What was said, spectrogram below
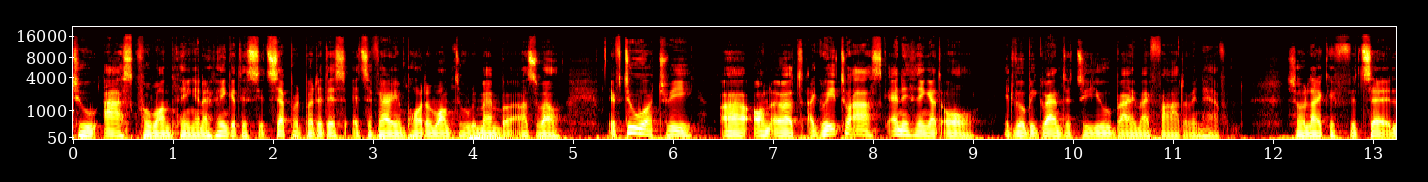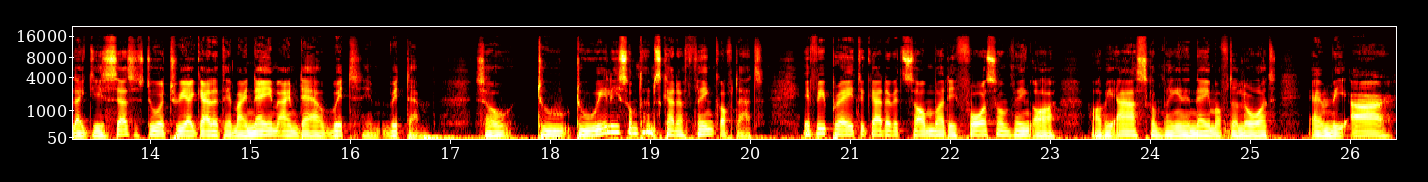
to ask for one thing, and I think it is it's separate, but it is it's a very important one to remember as well. If two or three uh, on earth agree to ask anything at all, it will be granted to you by my Father in heaven. So, like if it's uh, like Jesus says, two or three are gathered in my name, I'm there with him, with them. So to to really sometimes kind of think of that. If we pray together with somebody for something, or or we ask something in the name of the Lord, and we are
